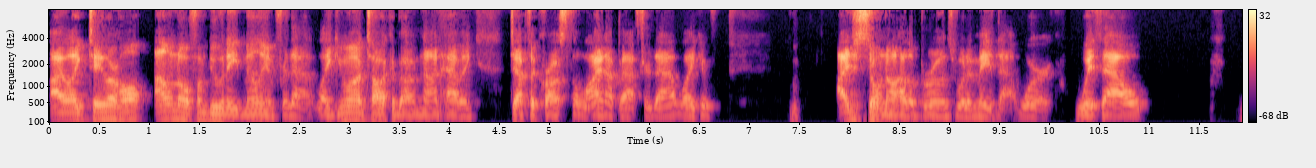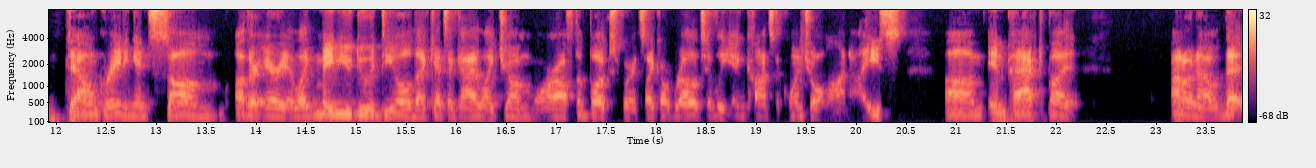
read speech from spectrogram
I like Taylor Hall. I don't know if I'm doing eight million for that. Like you want to talk about not having depth across the lineup after that. Like if I just don't know how the Bruins would have made that work without downgrading in some other area. Like maybe you do a deal that gets a guy like John Moore off the books where it's like a relatively inconsequential on ice um, impact, but I don't know that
